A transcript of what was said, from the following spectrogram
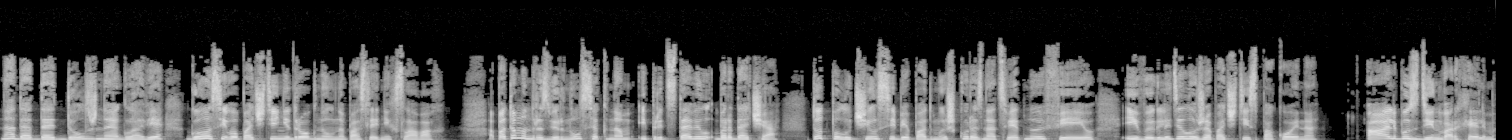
Надо отдать должное главе, голос его почти не дрогнул на последних словах. А потом он развернулся к нам и представил бардача. Тот получил себе подмышку разноцветную фею и выглядел уже почти спокойно. «Альбус Дин Вархельм,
